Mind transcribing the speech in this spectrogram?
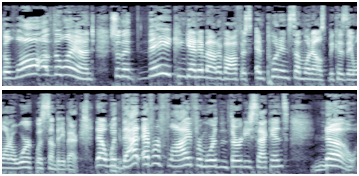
the law of the land, so that they can get him out of office and put in someone else because they want to work with somebody better. Now, would that ever fly for more than 30 seconds? No.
